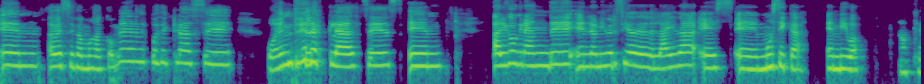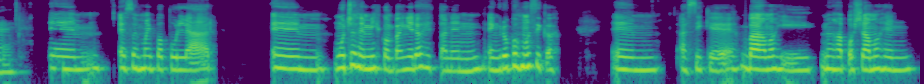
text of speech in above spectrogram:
Eh, a veces vamos a comer después de clase o entre las clases. Algo grande en la Universidad de Adelaida es eh, música en vivo. Okay. eso es muy popular. Eh, muchos de mis compañeros están en, en grupos músicos, eh, así que vamos y nos apoyamos en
